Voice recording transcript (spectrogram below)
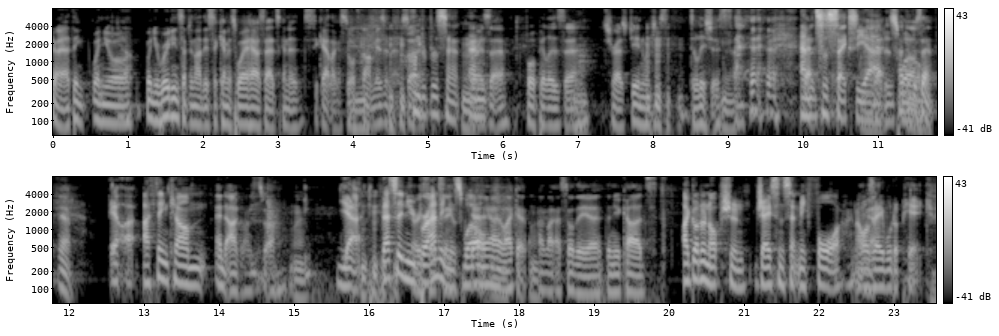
you know I think when you're when you're reading something like this, a Chemist Warehouse ad's going to stick out like a sore thumb, isn't it? So, Hundred percent, Whereas and, uh, Four Pillars uh, Shiraz Gin, which is delicious. and it's a sexy ad as well. 100%, yeah. Yeah, I, I think um, And Argons as well. yeah, that's a new Very branding sexy. as well. Yeah, yeah, I like it. I, like, I saw the uh, the new cards. I got an option. Jason sent me four, and I was Yeah. able to pick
